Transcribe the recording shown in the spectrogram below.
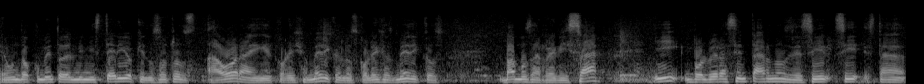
en un documento del ministerio que nosotros ahora en el colegio médico, en los colegios médicos, vamos a revisar y volver a sentarnos y decir, sí, está, eh,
